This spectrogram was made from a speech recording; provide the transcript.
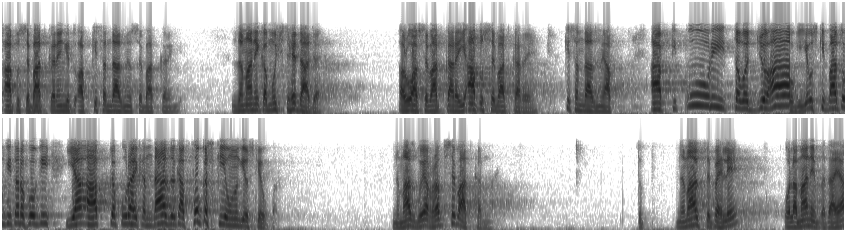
آپ اس سے بات کریں گے تو آپ کس انداز میں اس سے بات کریں گے؟ زمانے کا مشتحد آ جائے اور وہ آپ سے بات کر رہی ہے، آپ اس سے بات کر رہے ہیں۔ کس انداز میں آپ آپ کی پوری توجہ ہوگی؟ یا اس کی باتوں کی طرف ہوگی، یا آپ کا پورا ایک انداز ہوگا فوکس کیے ہوں گے اس کے اوپر؟ نماز گویا رب سے بات کرنا ہے۔ تو نماز سے پہلے علماء نے بتایا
